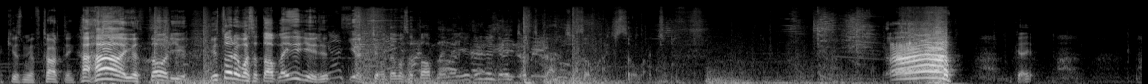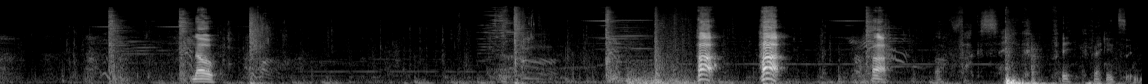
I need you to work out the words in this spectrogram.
accuse me of turtling. Haha! You thought you you thought it was a top light, did you? You thought it was a top light. You, you, you, you just got you so much, so much. Ah! Okay. No. In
